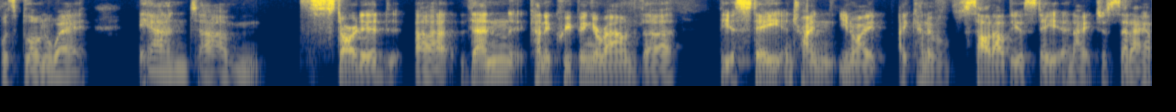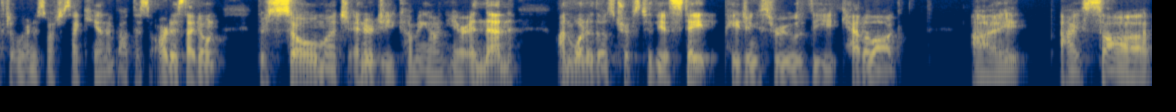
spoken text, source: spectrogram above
was blown away, and um, started uh, then kind of creeping around the the estate and trying, you know, I, I kind of sought out the estate and I just said, I have to learn as much as I can about this artist. I don't, there's so much energy coming on here. And then on one of those trips to the estate, paging through the catalog, I, I saw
